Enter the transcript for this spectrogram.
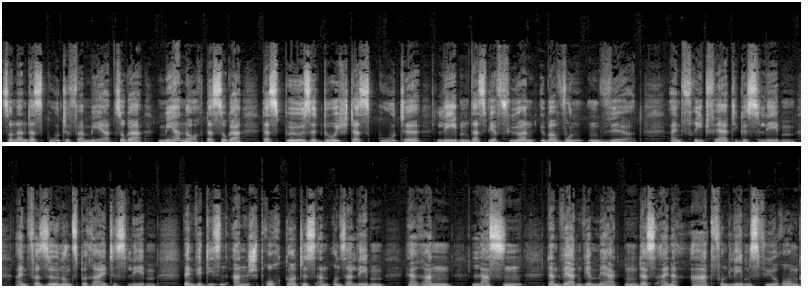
sondern das Gute vermehrt, sogar mehr noch, dass sogar das Böse durch das gute Leben, das wir führen, überwunden wird. Ein friedfertiges Leben, ein versöhnungsbereites Leben. Wenn wir diesen Anspruch Gottes an unser Leben heranlassen, dann werden wir merken, dass eine Art von Lebensführung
